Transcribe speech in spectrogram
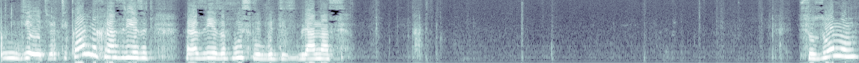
не делать вертикальных разрезать, разрезов, высвободить для нас всю зону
